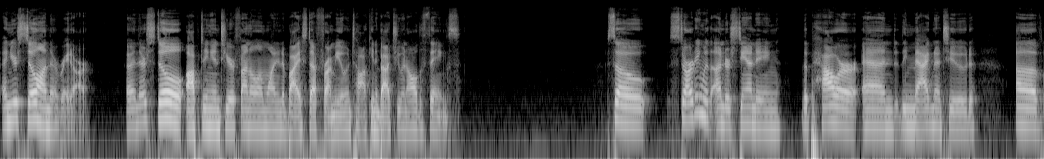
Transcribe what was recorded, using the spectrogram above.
and you're still on their radar and they're still opting into your funnel and wanting to buy stuff from you and talking about you and all the things. So, starting with understanding the power and the magnitude of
